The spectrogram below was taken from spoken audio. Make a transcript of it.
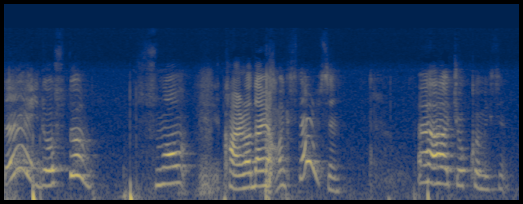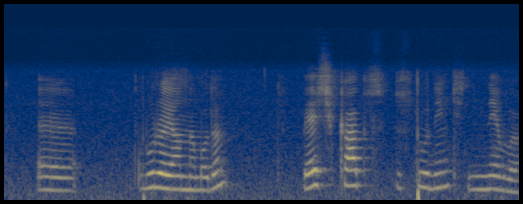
Hey dostum. Snow karradan yapmak ister misin? Ha, çok komiksin. Ee, burayı anlamadım. Beş cups the student never.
